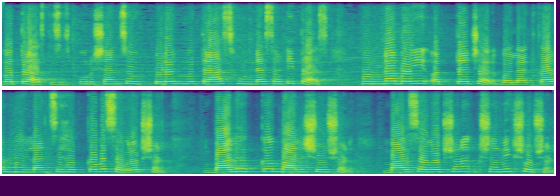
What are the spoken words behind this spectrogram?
व त्रास तसेच पुरुषांचे उत्पीडन व त्रास हुंड्यासाठी त्रास हुंडाबळी अत्याचार बलात्कार महिलांचे हक्क व संरक्षण बालहक्क बाल शोषण बाल संरक्षण क्षणिक शोषण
